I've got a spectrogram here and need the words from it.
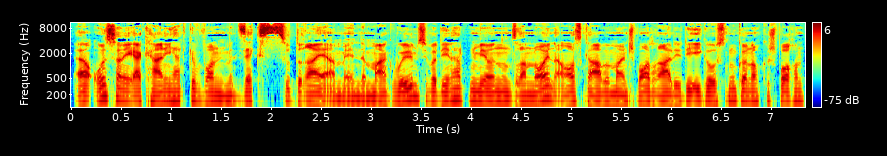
Äh, und Sunny Akani hat gewonnen mit 6 zu 3 am Ende. Mark Williams, über den hatten wir in unserer neuen Ausgabe meinsportradio.de Joe Snooker noch gesprochen,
